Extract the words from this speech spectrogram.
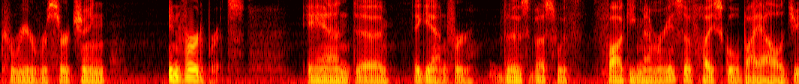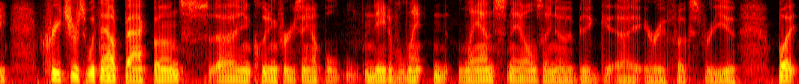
career researching invertebrates. And uh, again, for those of us with foggy memories of high school biology. Creatures without backbones, uh, including, for example, native land, land, snails. I know a big uh, area of focus for you. But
